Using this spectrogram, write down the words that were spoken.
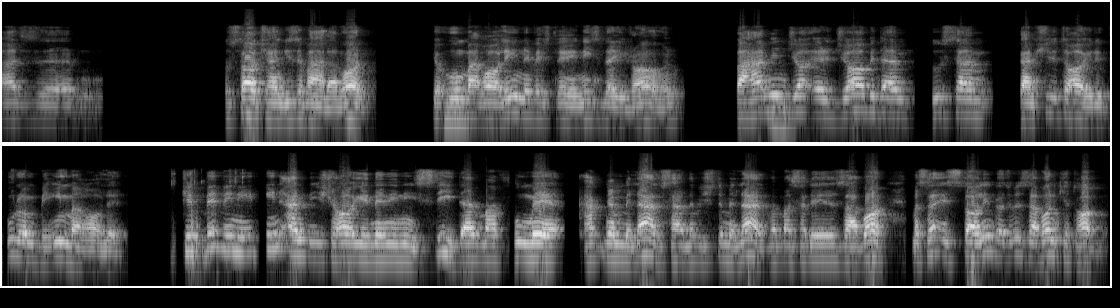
از استاد چنگیز پهلوان. که او مقاله نوشت لنینیزم در ایران و همینجا ارجاع بدم دوستم جمشید طاهری پورم به این مقاله که ببینید این اندیشه های لنینیستی در مفهوم حق ملل سرنوشت ملل و مسئله زبان مثلا استالین راجع به زبان کتاب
